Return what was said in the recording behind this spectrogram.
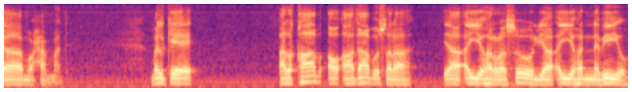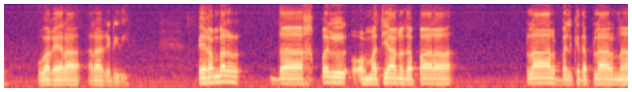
يا محمد بلکې القاب او آدابو سره يا ايها الرسول يا ايها النبي وغيره راغلي دي پيغمبر د خپل امتيانو دپاره پلار بلکه د پلار نه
